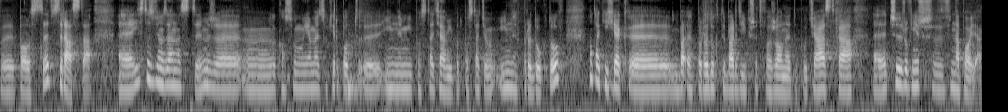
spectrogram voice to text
w Polsce wzrasta. Jest to związane z tym, że konsumujemy cukier pod innymi postaciami, pod postacią innych produktów, no takich jak produkty bardziej przetworzone typu ciastka, E, czy również w napojach.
